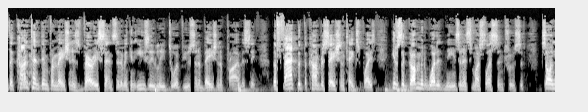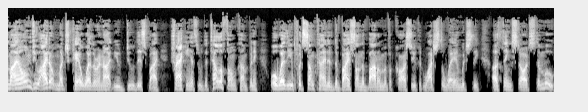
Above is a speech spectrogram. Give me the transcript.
the content information is very sensitive and can easily lead to abuse and evasion of privacy. The fact that the conversation takes place gives the government what it needs and it's much less intrusive. So, in my own view, I don't much care whether or not you do this by tracking it through the telephone company or whether you put some kind of device on the bottom of a car so you could watch the way in which the uh, thing starts to move.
